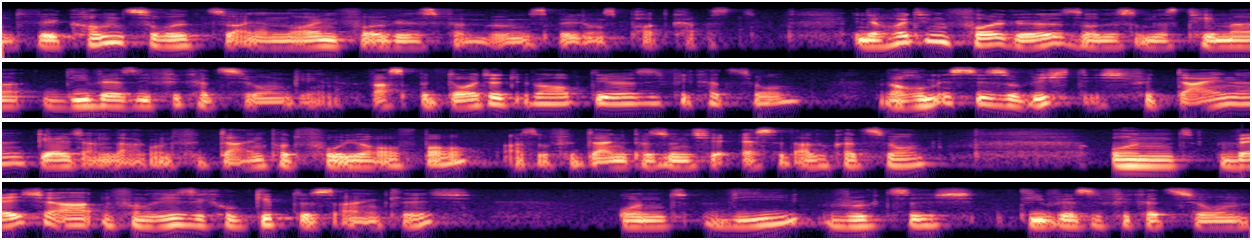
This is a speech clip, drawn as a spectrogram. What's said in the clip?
und willkommen zurück zu einer neuen Folge des Vermögensbildungspodcasts. In der heutigen Folge soll es um das Thema Diversifikation gehen. Was bedeutet überhaupt Diversifikation? Warum ist sie so wichtig für deine Geldanlage und für deinen Portfolioaufbau, also für deine persönliche Asset-Allokation? Und welche Arten von Risiko gibt es eigentlich? Und wie wirkt sich Diversifikation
